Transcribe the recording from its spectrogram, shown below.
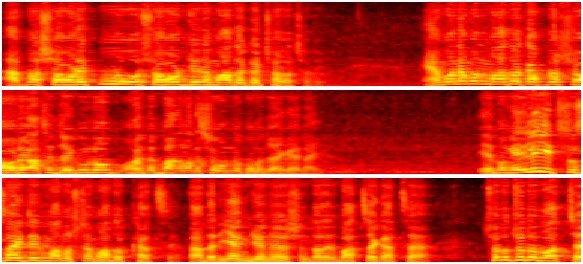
আপনার শহরে পুরো শহর জুড়ে মাদকের ছড়াছড়ি। এমন এমন মাদক আপনার শহরে আছে যেগুলো হয়তো বাংলাদেশে অন্য কোনো জায়গায় নাই। এবং এলিট সোসাইটির মানুষটা মাদক খাচ্ছে। তাদের ইয়াং জেনারেশন তাদের বাচ্চা কাচ্চা ছোট ছোট বাচ্চা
